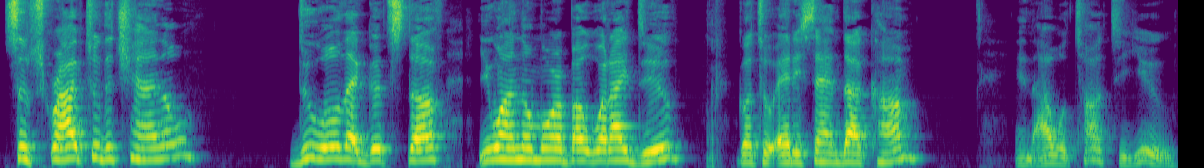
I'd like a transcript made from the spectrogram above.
subscribe to the channel, do all that good stuff. You want to know more about what I do? Go to eddiesand.com and I will talk to you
